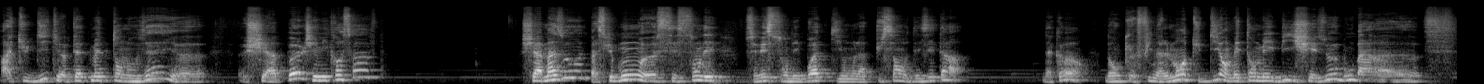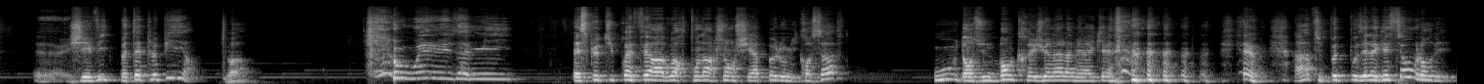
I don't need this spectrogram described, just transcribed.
ah, tu te dis, tu vas peut-être mettre ton oseille euh, chez Apple, chez Microsoft, chez Amazon, parce que bon, ce sont des, vous savez, ce sont des boîtes qui ont la puissance des États. D'accord? Donc finalement, tu te dis en mettant mes billes chez eux, bon bah euh, euh, j'évite peut-être le pire, tu vois? Oui les amis. Est-ce que tu préfères avoir ton argent chez Apple ou Microsoft? Ou dans une banque régionale américaine hein, Tu peux te poser la question aujourd'hui.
